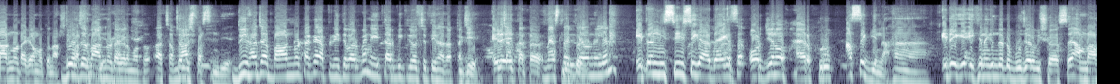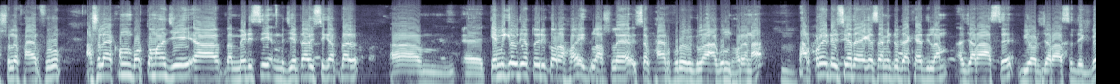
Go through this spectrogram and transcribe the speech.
বান্ন টাকার মতন আসছে দুই হাজার percent বাহান্ন দিয়ে। টাকার মতো। আচ্ছা 40% দিয়ে। দুই হাজার বাহান্ন টাকায় আপনি নিতে পারবেন এই তার বিক্রি হচ্ছে তিন হাজার টাকা জি এটা এই তারটা ম্যাচ কেন নিলেন? এটা নিচে দেখা গেছে অরিজিনাল ফায়ার প্রুফ আছে কিনা। হ্যাঁ। এটা এখানে কিন্তু একটা বোঝার বিষয় আছে আমরা আসলে ফায়ার প্রুফ আসলে এখন বর্তমানে যে মেডিসিন যেটা হচ্ছে কি আপনার কেমিক্যাল দিয়ে তৈরি করা হয় এগুলো আসলে ফায়ার প্রুফ এগুলো আগুন ধরে না। তারপরে এটা হচ্ছে দেখা গেছে আমি একটু দেখা দিলাম যারা আছে বিয়র যারা আছে দেখবে।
